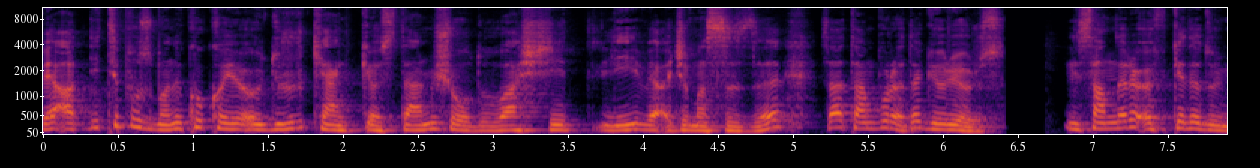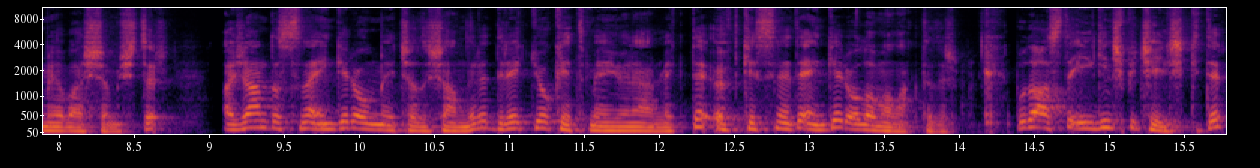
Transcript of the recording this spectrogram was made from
ve adli tip uzmanı Koko'yu öldürürken göstermiş olduğu vahşiliği ve acımasızlığı zaten burada görüyoruz. İnsanlara öfke de duymaya başlamıştır. Ajandasına engel olmaya çalışanları direkt yok etmeye yönelmekte, öfkesine de engel olamamaktadır. Bu da aslında ilginç bir çelişkidir.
